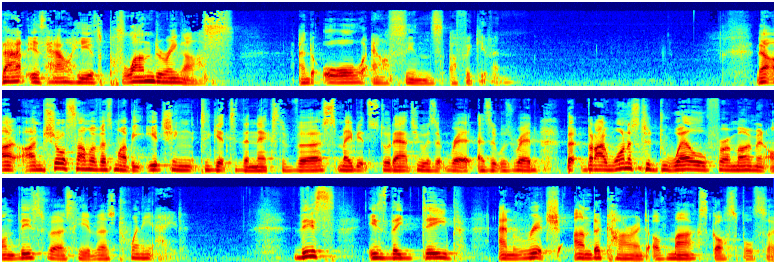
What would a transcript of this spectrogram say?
that is how he is plundering us and all our sins are forgiven. Now, I, am sure some of us might be itching to get to the next verse. Maybe it stood out to you as it, read, as it was read. But, but I want us to dwell for a moment on this verse here, verse 28. This is the deep and rich undercurrent of Mark's gospel so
